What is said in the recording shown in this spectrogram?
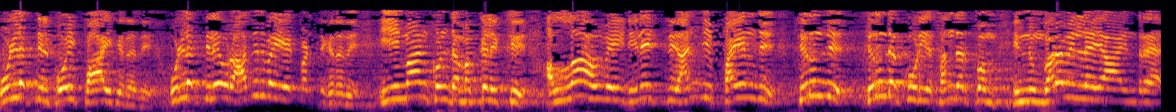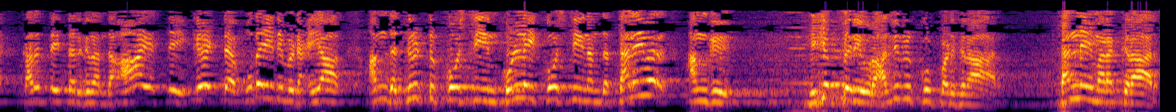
உள்ளத்தில் போய் பாய்கிறது. உள்ளத்திலே ஒரு அதிர்வை ஏற்படுத்துகிறது. ஈமான் கொண்ட மக்களுக்கு அல்லாஹுவை நினைத்து அஞ்சு பயந்து திருந்து திருந்தக்கூடிய சந்தர்ப்பம் இன்னும் வரவில்லையா என்ற கருத்தை தருகிற அந்த ஆயத்தை கேட்ட புதையிடுமிட ஐயார் அந்த திருட்டு கோஷ்டியின் கொள்ளை கோஷ்டியின் அந்த தலைவர் அங்கு மிகப்பெரிய ஒரு அதிர்வுக்குட்படுகிறார் தன்னை மறக்கிறார்.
